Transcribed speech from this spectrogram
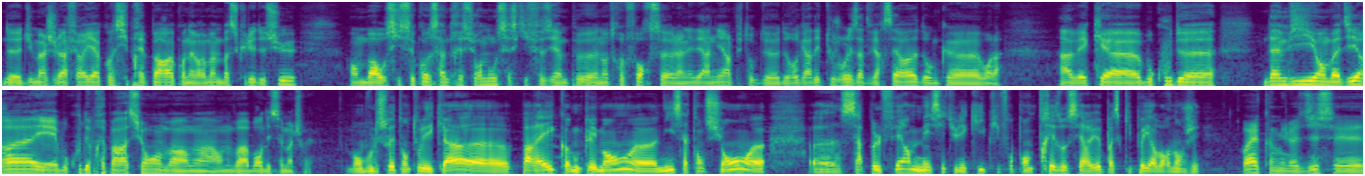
du match de la Feria qu'on s'y prépare, qu'on a vraiment basculé dessus. On va aussi se concentrer sur nous, c'est ce qui faisait un peu notre force l'année dernière, plutôt que de, regarder toujours les adversaires. Donc voilà, avec beaucoup de, d'envie, on va dire, et beaucoup de préparation, on va, on va aborder ce match. On vous le souhaite en tous les cas. Euh, pareil, comme Clément, euh, Nice, attention, euh, ça peut le faire, mais c'est une équipe qu'il faut prendre très au sérieux parce qu'il peut y avoir danger. Ouais, comme il a dit, c'est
